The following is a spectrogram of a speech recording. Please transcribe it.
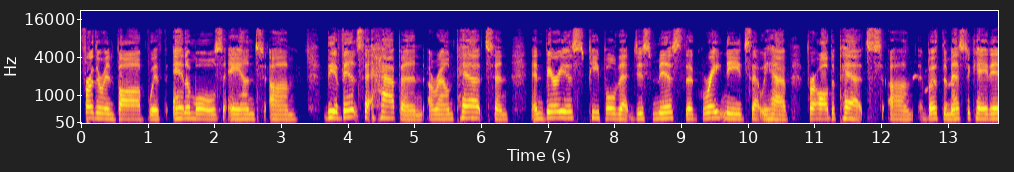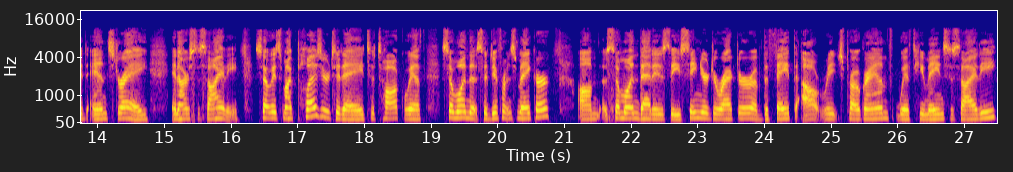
further involved with animals and um, the events that happen around pets and, and various people that dismiss the great needs that we have for all the pets, um, both domesticated and stray in our society. So it's my pleasure today to talk with someone that's a difference maker, um, someone that is the senior director of the Faith Outreach Program with Humane Society,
